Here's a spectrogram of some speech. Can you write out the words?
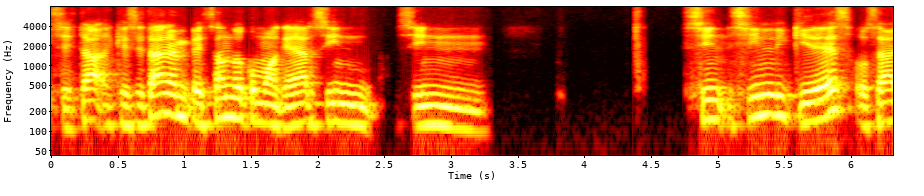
se está, que se estaban empezando como a quedar sin, sin, sin, liquidez, o sea,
